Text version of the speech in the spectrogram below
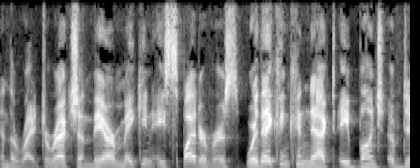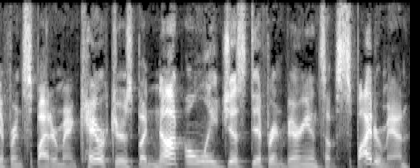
in the right direction. They are making a Spider Verse where they can connect a bunch of different Spider Man characters, but not only just different variants of Spider Man,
